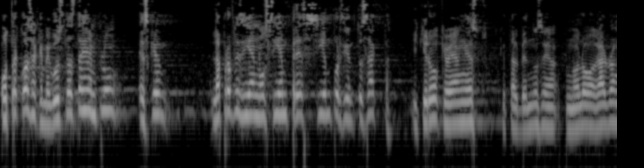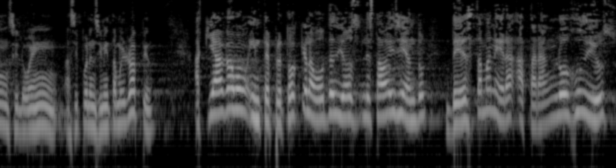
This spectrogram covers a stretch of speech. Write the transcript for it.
Otra cosa que me gusta este ejemplo es que la profecía no siempre es 100% exacta. Y quiero que vean esto, que tal vez no, sea, no lo agarran si lo ven así por encimita muy rápido. Aquí Ágabo interpretó que la voz de Dios le estaba diciendo, de esta manera atarán los judíos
